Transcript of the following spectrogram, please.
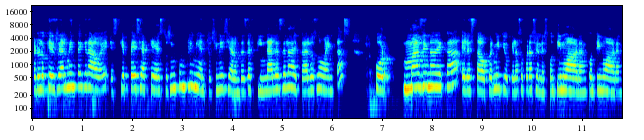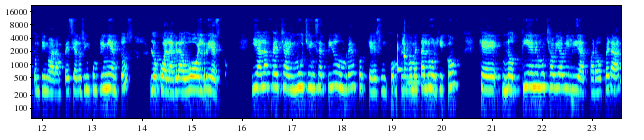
Pero lo que es realmente grave es que pese a que estos incumplimientos iniciaron desde finales de la década de los 90, por más de una década el Estado permitió que las operaciones continuaran, continuaran, continuaran pese a los incumplimientos, lo cual agravó el riesgo. Y a la fecha hay mucha incertidumbre porque es un complejo metalúrgico que no tiene mucha viabilidad para operar,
